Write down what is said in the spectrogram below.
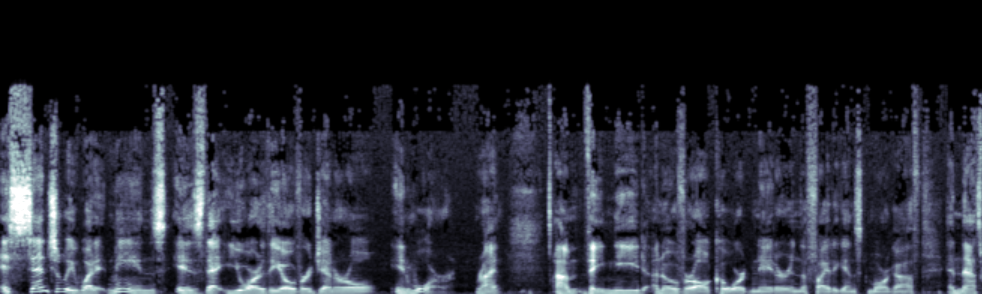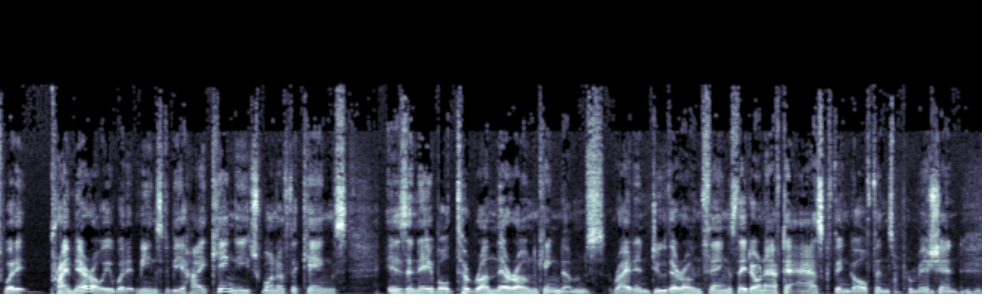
essentially what it means is that you are the overgeneral in war, right? Um, they need an overall coordinator in the fight against Morgoth, and that's what it primarily what it means to be High King. Each one of the kings is enabled to run their own kingdoms, right, and do their own things. They don't have to ask Fingolfin's permission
